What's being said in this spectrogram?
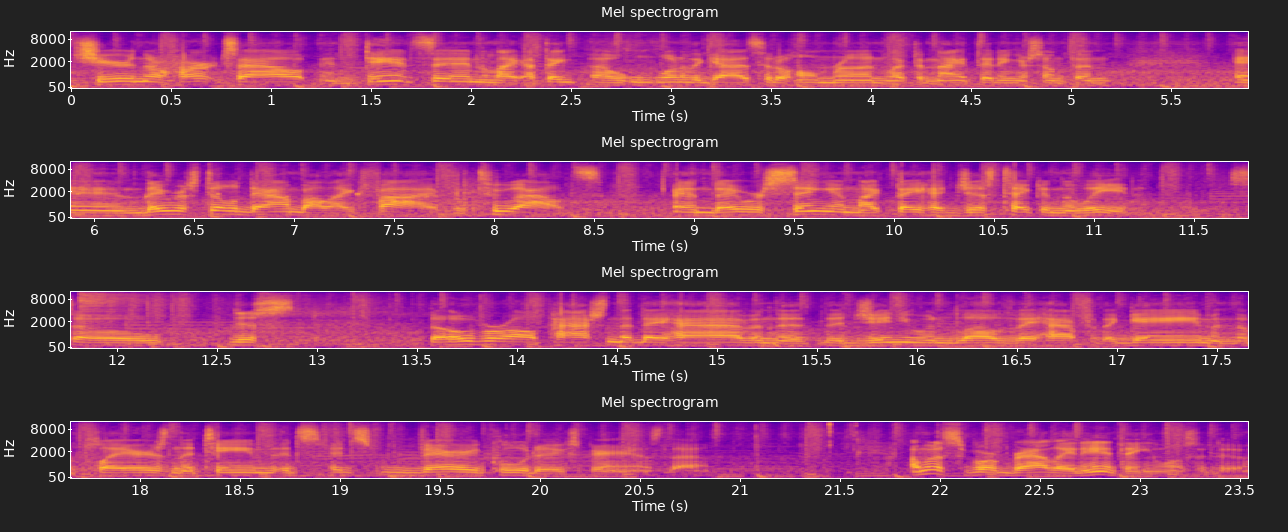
cheering their hearts out and dancing. Like I think uh, one of the guys hit a home run like the ninth inning or something and they were still down by like five with two outs and they were singing like they had just taken the lead. So just the overall passion that they have and the, the genuine love they have for the game and the players and the team, it's, it's very cool to experience that. I'm gonna support Bradley in anything he wants to do.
